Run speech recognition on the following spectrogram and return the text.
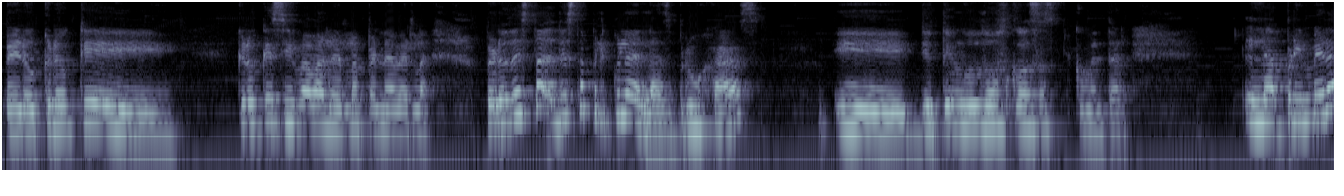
pero creo que creo que sí va a valer la pena verla. Pero de esta, de esta película de las brujas, eh, yo tengo dos cosas que comentar. La primera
